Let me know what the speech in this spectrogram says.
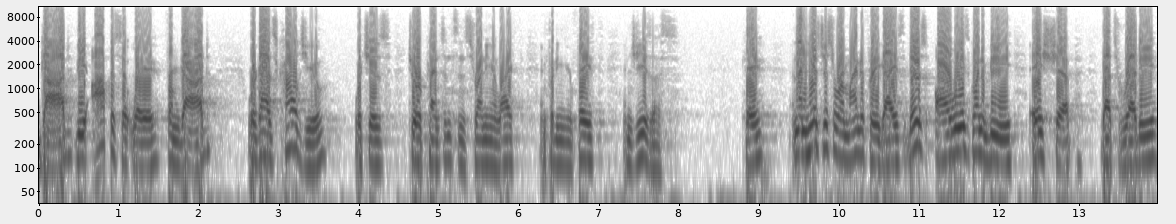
God, the opposite way from God, where God's called you, which is to repentance and surrendering your life and putting your faith in Jesus. Okay? And then here's just a reminder for you guys there's always going to be a ship that's ready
